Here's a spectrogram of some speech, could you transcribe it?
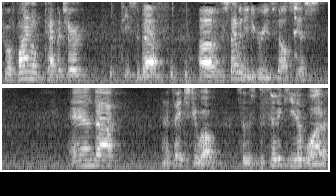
to a final temperature, T sub f, of 70 degrees Celsius. And, uh, and it's H2O, so the specific heat of water,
